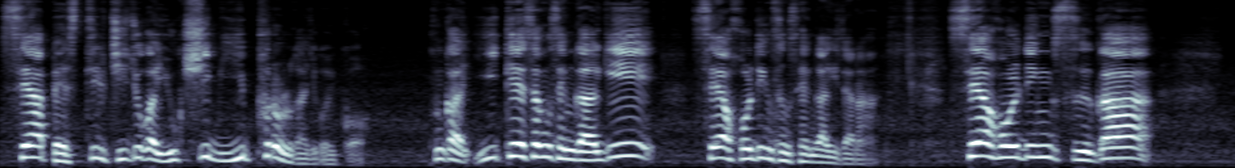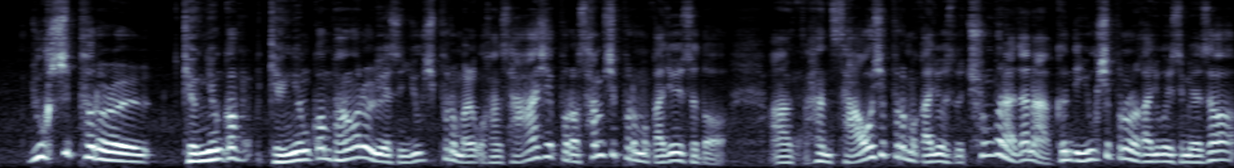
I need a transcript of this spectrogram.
세아 베스틸 지주가 62%를 가지고 있고. 그러니까 이태성 생각이 세아 홀딩스 생각이잖아. 세아 홀딩스가 60%를 경영권 경영권 방어를 위해서 60% 말고 한 40% 30%만 가지고 있어도 아, 한 4, 50%만 가지고 있어도 충분하잖아. 근데 60%를 가지고 있으면서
